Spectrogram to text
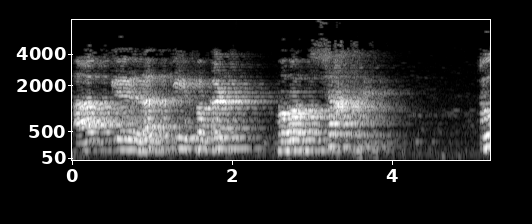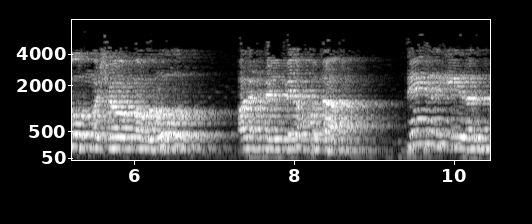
آپ کے رب کی پکڑ بہت سخت ہے۔ تو مشو مغرور اور حلف خدا، دیر گیرت،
